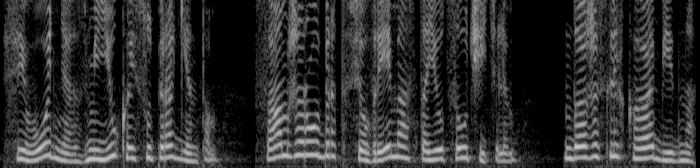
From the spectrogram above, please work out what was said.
сегодня – змеюкой-суперагентом. Сам же Роберт все время остается учителем. Даже слегка обидно.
